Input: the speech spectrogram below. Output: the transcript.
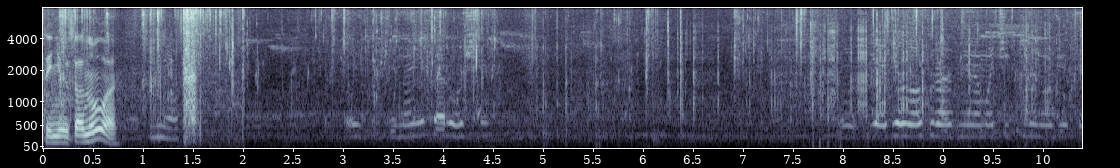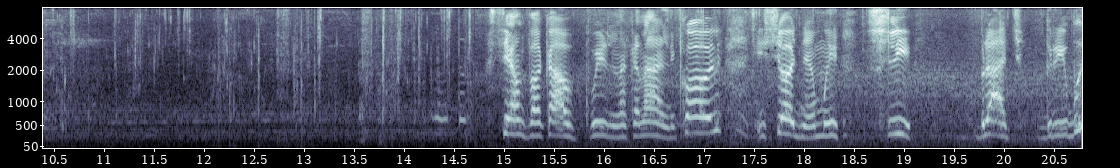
ты не утонула? Нет. Ой, Ну, Я делаю аккуратно, намочить ноги. Всем пока, вы были на канале Николь. И сегодня мы шли брать грибы,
